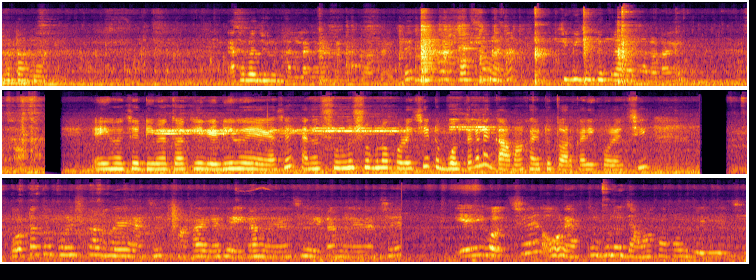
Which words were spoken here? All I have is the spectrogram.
ঝোটা এতটা ঝোল ভালো লাগে না তরকারিতে। সবসময় না ক্ষেত্রে আমার ভালো লাগে। এই হচ্ছে ডিমের তরকারি রেডি হয়ে গেছে। একদম শুকনো শুকনো করেছি একটু বলতে গেলে গামাখা একটু তরকারি করেছি। ওটা তো পরিষ্কার হয়ে গেছে ফাঁকা হয়ে গেছে এটা হয়ে গেছে এটা হয়ে গেছে। এই হচ্ছে ওর এতগুলো জামা কাপড় বেরিয়েছে।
